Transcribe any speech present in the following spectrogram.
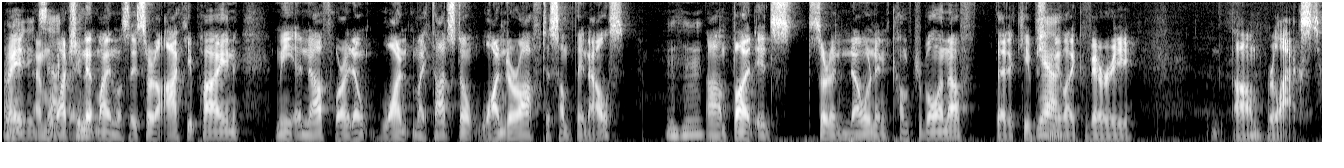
right? Right, I'm watching it mindlessly, sort of occupying me enough where I don't want my thoughts don't wander off to something else. Mm-hmm. Um, but it's sort of known and comfortable enough that it keeps Yeah. me like very um, relaxed.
